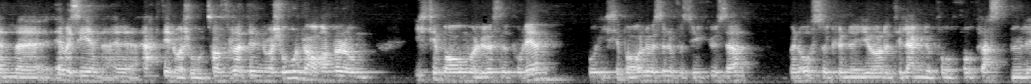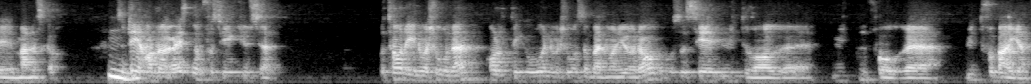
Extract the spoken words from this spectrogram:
en eh, jeg vil si en, en ekte innovasjon. For dette innovasjon da handler det om ikke bare om å løse et problem, og ikke bare løse det for sykehuset, men også kunne gjøre det tilgjengelig for, for flest mulig mennesker. Mm. Så Det handler reisen om for sykehuset. Å ta de innovasjonene, alt det gode innovasjonsarbeidet man gjør i dag, og så se utover uh, utenfor, uh, utenfor, Bergen.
